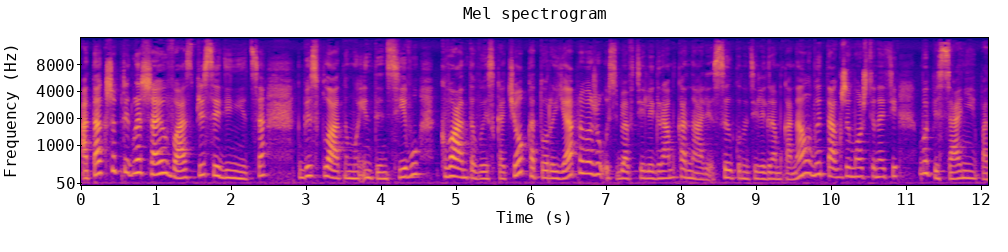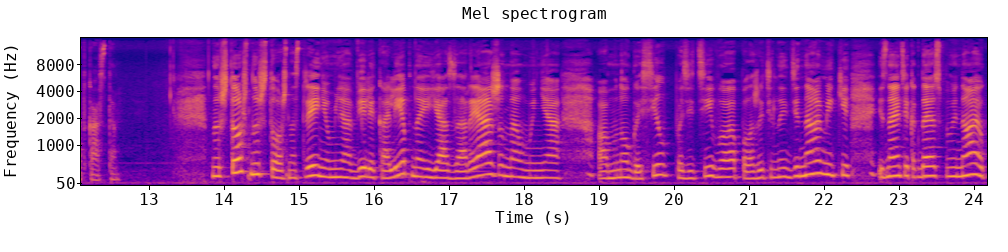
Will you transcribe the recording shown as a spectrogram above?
А также приглашаю вас присоединиться к бесплатному интенсиву «Квантовый скачок», который я провожу у себя в телеграм-канале. Ссылку на телеграм-канал вы также можете найти в описании подкаста. Ну что ж, ну что ж, настроение у меня великолепное, я заряжена, у меня а, много сил, позитива, положительной динамики. И знаете, когда я вспоминаю...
